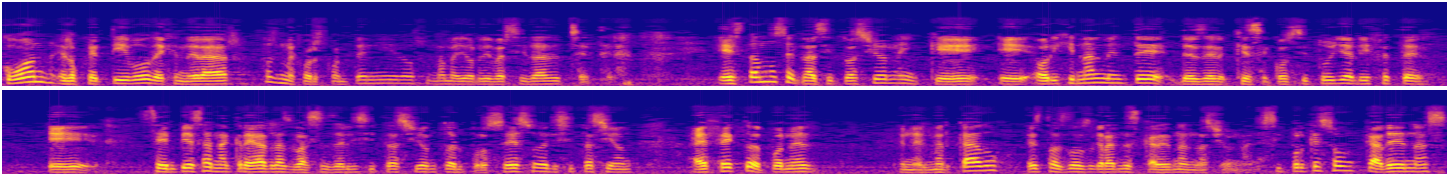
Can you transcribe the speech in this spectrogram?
con el objetivo de generar pues, mejores contenidos, una mayor diversidad, etcétera. Estamos en la situación en que eh, originalmente, desde que se constituye el IFT, eh, se empiezan a crear las bases de licitación, todo el proceso de licitación, a efecto de poner en el mercado estas dos grandes cadenas nacionales. ¿Y por qué son cadenas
